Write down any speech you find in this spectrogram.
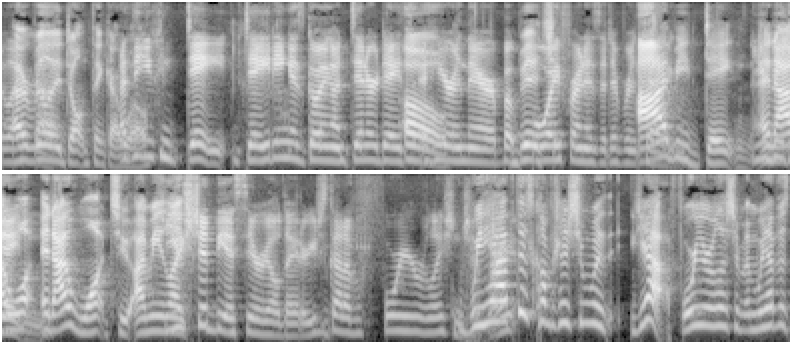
like I really that. don't think I Will. I think you can date. Dating is going on dinner dates Oh, here and there, but bitch, boyfriend is a different thing. I be dating, You and be I want, and I want to. I mean, you like should be a serial dater. You just got to have a four year relationship. we have this conversation with yeah four year relationship and we have this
